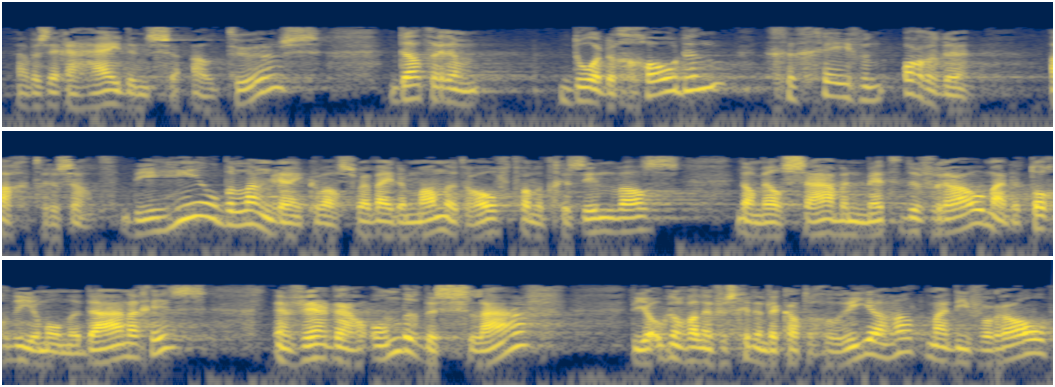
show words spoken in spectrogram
laten we zeggen, heidense auteurs. Dat er een door de goden gegeven orde achter zat. Die heel belangrijk was, waarbij de man het hoofd van het gezin was, dan wel samen met de vrouw, maar de toch die hem onderdanig is. En ver daaronder de slaaf, die ook nog wel in verschillende categorieën had, maar die vooral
